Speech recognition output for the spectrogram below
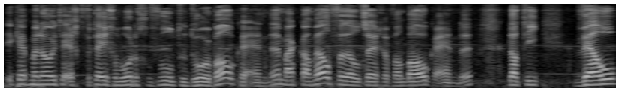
ik heb me nooit echt vertegenwoordigd gevoeld door Balkenende. Maar ik kan wel veel zeggen van Balkenende. Dat hij wel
